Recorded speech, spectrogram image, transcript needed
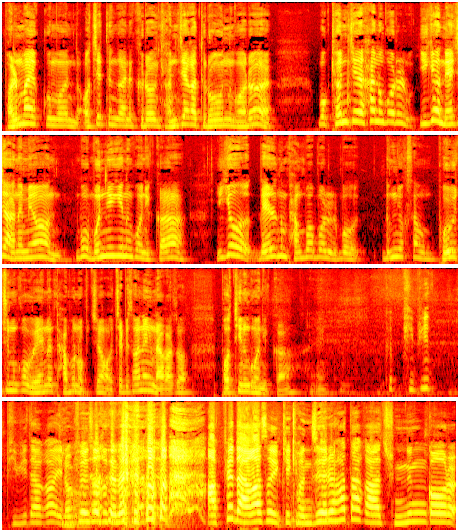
벌마의 꿈은 어쨌든 간에 그런 견제가 들어오는 거를 뭐 견제하는 거를 이겨내지 않으면 뭐 못 이기는 거니까 이겨내는 방법을 뭐 능력상 보여주는 거 외에는 답은 없죠. 어차피 선행 나가서 버티는 거니까. 예. 그 비비 비비다가 이런 표현 써도 되나요? 앞에 나가서 이렇게 견제를 하다가 죽는 걸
